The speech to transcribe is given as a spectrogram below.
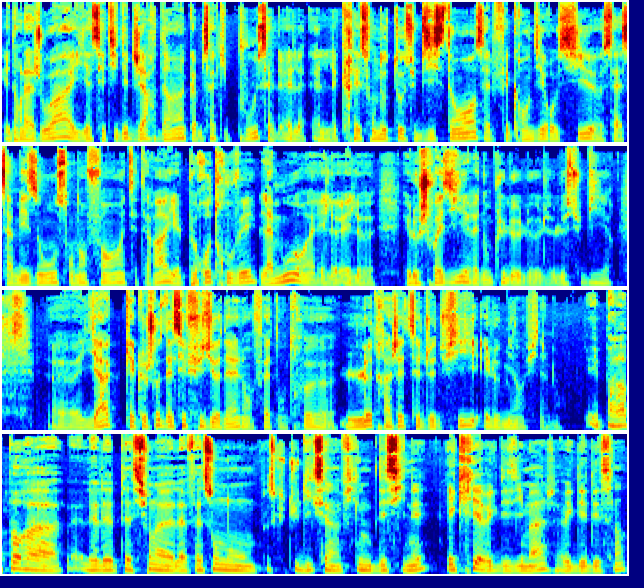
et dans la joie. Il y a cette idée de jardin comme ça qui pousse. Elle, elle, elle crée son autosubsistance, elle fait grandir aussi euh, sa, sa, maison, son enfant, etc. Et elle peut retrouver l'amour et le, et, le, et le choisir et non plus le, le subir. Euh, il y a quelque chose d'assez fusionnel en fait entre euh, le trajet de cette jeune fille et le mien finalement. Et par rapport à l'adaptation, la, la, façon dont, parce que tu dis que c'est un film dessiné, écrit avec des images, avec des dessins,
